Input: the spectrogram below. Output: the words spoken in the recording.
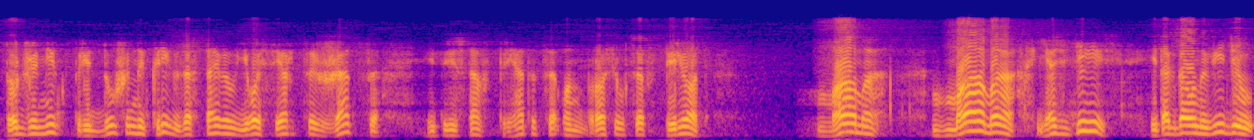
В тот же миг придушенный крик заставил его сердце сжаться, и, перестав прятаться, он бросился вперед. «Мама!» «Мама, я здесь!» И тогда он увидел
